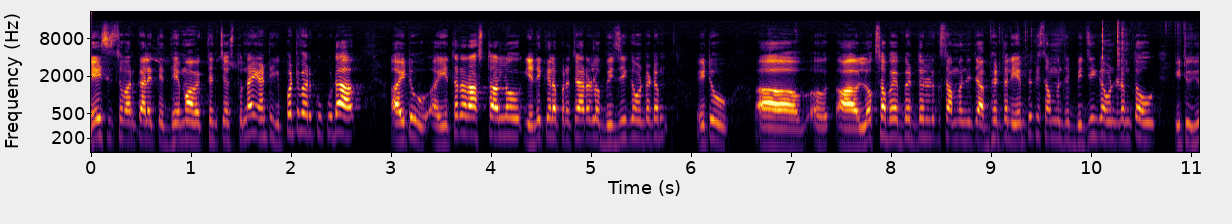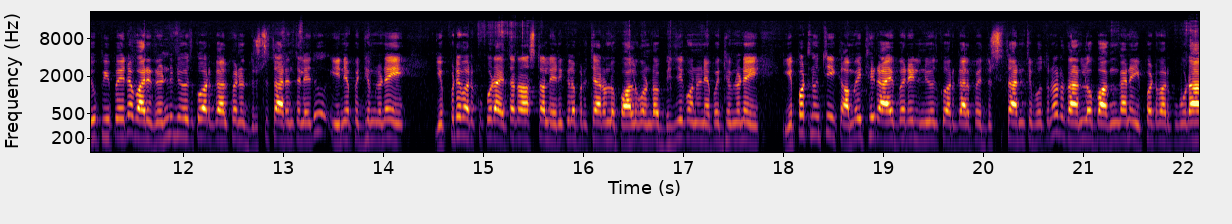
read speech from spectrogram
ఏఐసిసి వర్గాలైతే ధీమా వ్యక్తం చేస్తున్నాయి. అంటే ఇప్పటి వరకు కూడా ఇటు ఇతర రాష్ట్రాల్లో ఎన్నికల ప్రచారంలో బిజీగా ఉండటం ఇటు లోక్సభ అభ్యర్థులకు సంబంధించి అభ్యర్థుల ఎంపిక సంబంధించి బిజీగా ఉండడంతో ఇటు యూపీ పైన వారి రెండు నియోజకవర్గాలపైన దృష్టి సారించలేదు. ఈ నేపథ్యంలోనే ఇప్పటి వరకు కూడా ఇతర రాష్ట్రాల ఎన్నికల ప్రచారంలో పాల్గొనడం బిజీగా ఉన్న నేపథ్యంలోనే ఇప్పటి నుంచి ఇక అమేథీ రాయబరేలీ నియోజకవర్గాలపై దృష్టి సారించబోతున్నారు. దానిలో భాగంగానే ఇప్పటి వరకు కూడా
